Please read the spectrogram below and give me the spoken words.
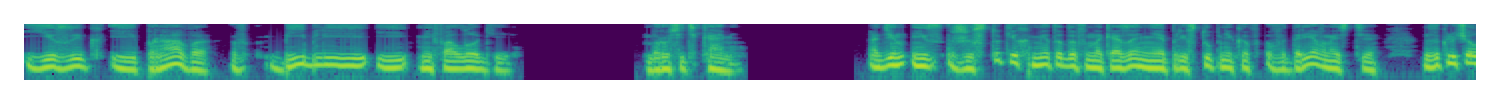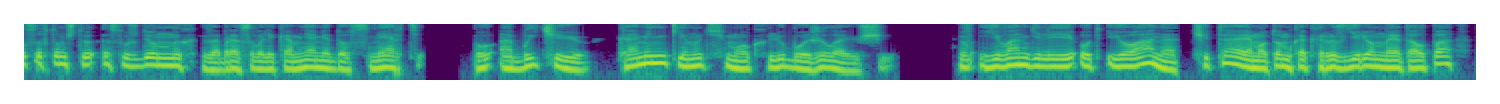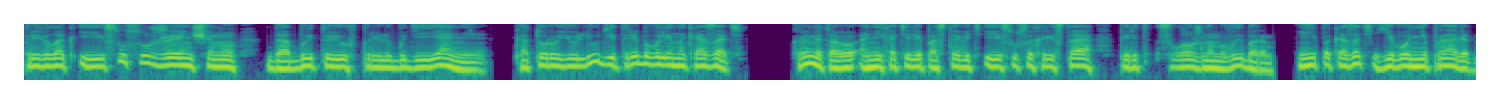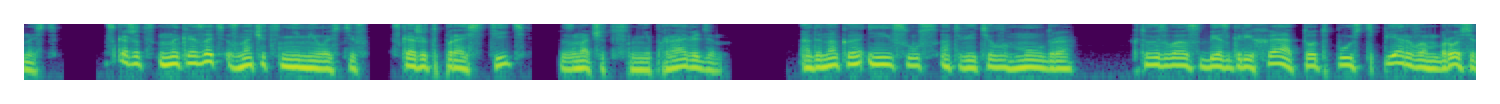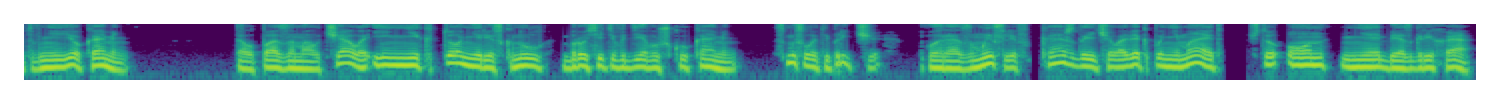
Язык и право в Библии и мифологии. Бросить камень. Один из жестоких методов наказания преступников в древности заключался в том, что осужденных забрасывали камнями до смерти. По обычаю камень кинуть мог любой желающий. В Евангелии от Иоанна читаем о том, как разъяренная толпа привела к Иисусу женщину, добытую в прелюбодеянии, которую люди требовали наказать. Кроме того, они хотели поставить Иисуса Христа перед сложным выбором и показать его неправедность. Скажет наказать значит немилостив, скажет простить значит неправеден. Однако Иисус ответил мудро: Кто из вас без греха, тот пусть первым бросит в нее камень. Толпа замолчала, и никто не рискнул бросить в девушку камень. Смысл этой притчи: поразмыслив, каждый человек понимает, что он не без греха.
